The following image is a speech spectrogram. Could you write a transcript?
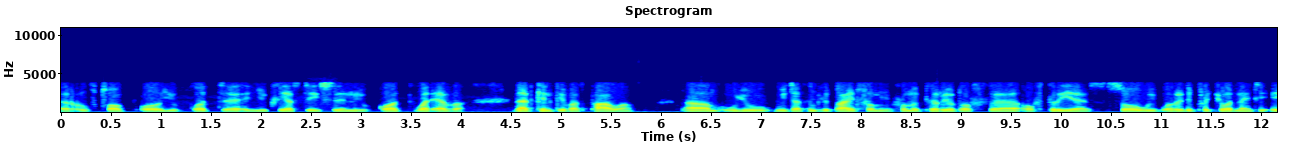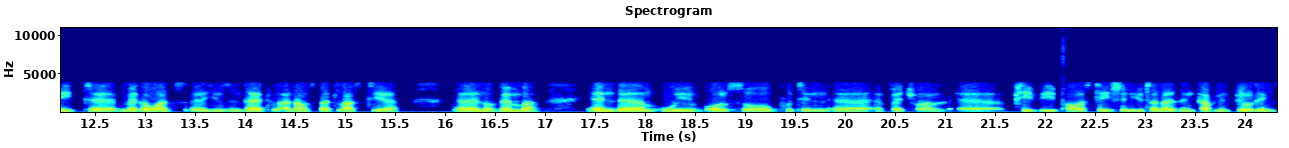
a rooftop or you've got uh, a nuclear station, you've got whatever that can give us power, um, you, we just simply buy it from you from a period of uh, of three years. So we've already procured 98 uh, megawatts uh, using that. We announced that last year uh, November. And um, we've also put in uh, a virtual uh, PV power station utilizing government buildings.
